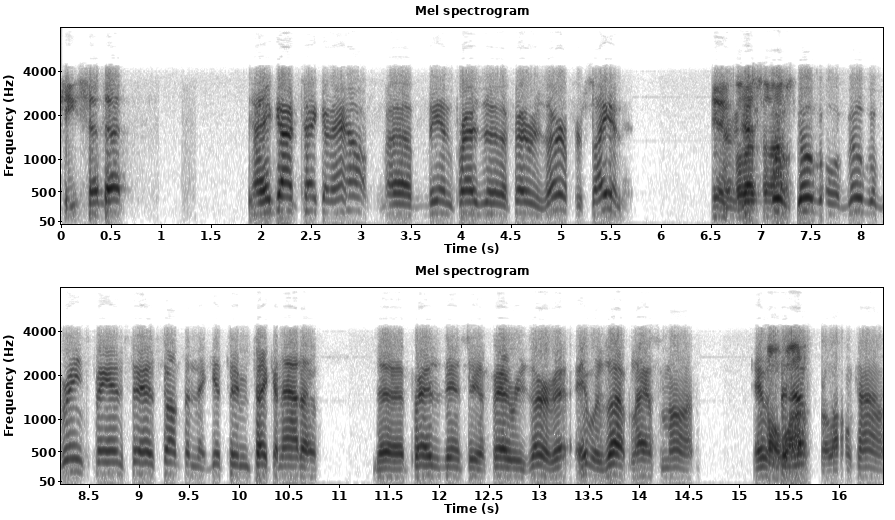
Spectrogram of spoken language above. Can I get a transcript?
He said that. Yeah, he got taken out uh, being president of the Federal Reserve for saying it. Yeah. Well, that's just. Google Google Greenspan says something that gets him taken out of the presidency of Federal Reserve. It, it was up last month. It was Oh, been wow. up for a long time.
